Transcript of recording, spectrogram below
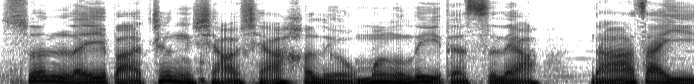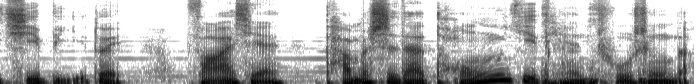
孙雷把郑小霞和柳梦丽的资料拿在一起比对，发现他们是在同一天出生的，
